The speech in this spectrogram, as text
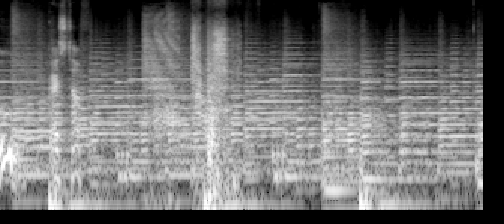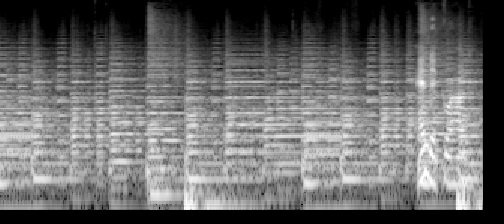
Ooh, guy's tough. End it, Grog.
